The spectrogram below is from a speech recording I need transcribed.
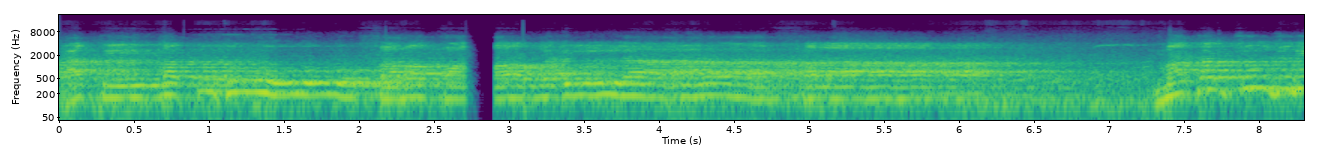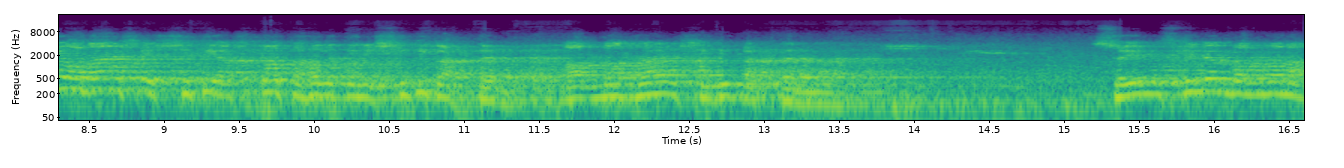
حقيقته فرقا وإلا فلا মাথার চুল যদি অনায়াসে স্মৃতি আসতো তাহলে তিনি স্মৃতি কাটতেন অন্যথায় স্মৃতি কাটতেন না সেই মুসলিমের বর্ণনা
